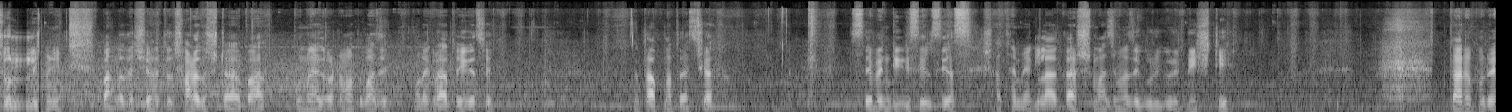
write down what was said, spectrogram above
চল্লিশ মিনিট, বাংলাদেশে হয়তো সাড়ে দশটা বা পনেরো এগারোটার মতো বাজে, অনেক রাত হয়ে গেছে। তাপমাত্রা আজকে সেভেন ডিগ্রি সেলসিয়াস সাথে মেঘলা আকাশ, মাঝে মাঝে গুড়ি গুড়ি বৃষ্টি। তার উপরে।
